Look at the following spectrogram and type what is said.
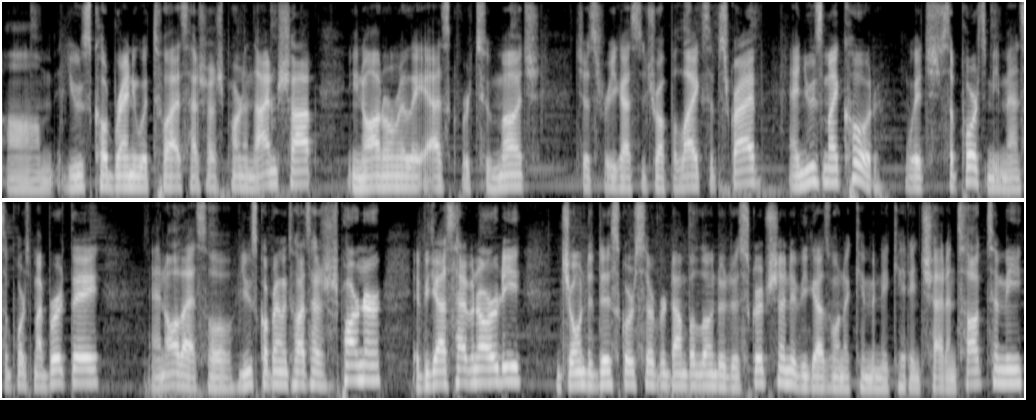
Um, use code Brani with twice hash hash partner in the item shop. You know, I don't really ask for too much, just for you guys to drop a like, subscribe, and use my code, which supports me, man, supports my birthday and all that. So use code Brandon slash partner. If you guys haven't already, join the Discord server down below in the description. If you guys want to communicate and chat and talk to me,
